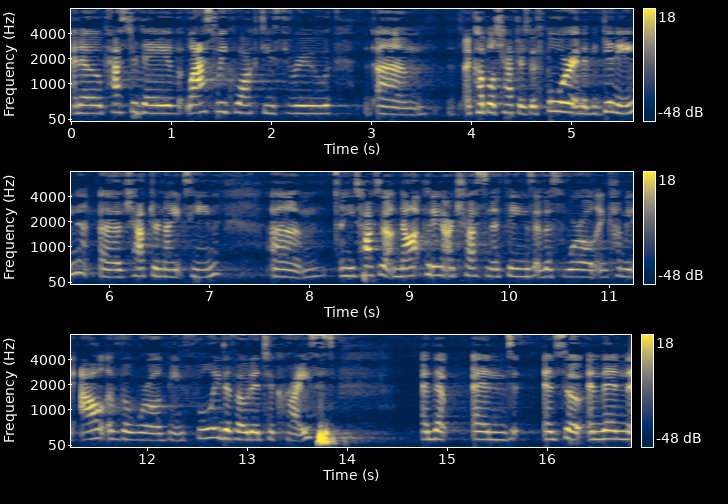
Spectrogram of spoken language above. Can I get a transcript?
I know Pastor Dave last week walked you through um, a couple chapters before in the beginning of chapter 19. Um, and he talked about not putting our trust in the things of this world and coming out of the world, being fully devoted to Christ. And that, and, and so, and then,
